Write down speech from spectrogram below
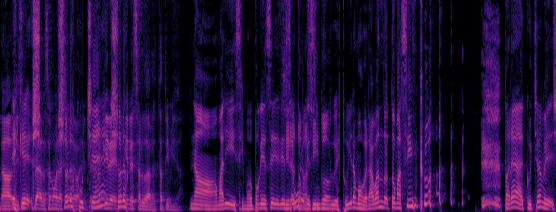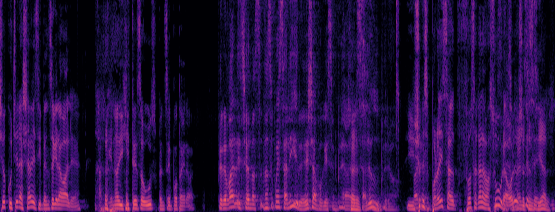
No, Es dice- que claro, son como las yo lo llaves de baile, escuché, pero No quiere, yo no lo- quiere saludar, está tímida. No, malísimo. Porque se- Si seguro que cinco- si tu- estuviéramos grabando toma 5. Pará, escuchame. Yo escuché las llaves y pensé que era Vale. ¿eh? Hasta que no dijiste eso, Gus, pensé posta que era Vale. Pero vale, ya no, no se puede salir ella porque es empleada Claro, de salud, pero. Y yo que sé, por ahí sa- fue a sacar la basura, Sí, boludo. Yo sé.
